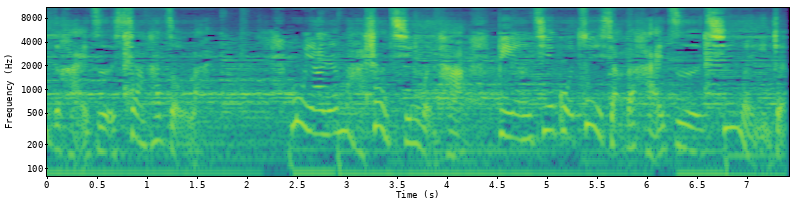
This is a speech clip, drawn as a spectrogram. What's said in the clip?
一个孩子，向他走来。牧羊人马上亲吻她，并接过最小的孩子亲吻一阵。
